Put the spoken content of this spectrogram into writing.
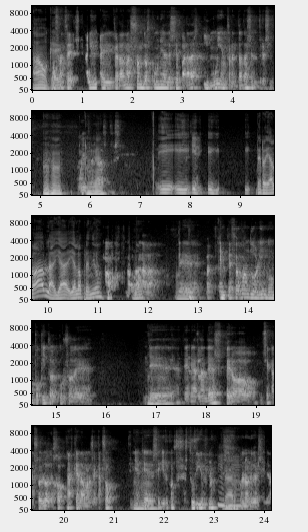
Ah, ok. O francés. pero además son dos comunidades separadas y muy enfrentadas entre sí. Muy enfrentadas entre sí. Y, y, y, pero ya lo habla, ya, ya lo aprendió. No, no, no, nada. Eh, empezó con Duolingo un poquito el curso de, de, neerlandés, pero se cansó y lo dejó. Más que nada, bueno, se cansó. Tenía que seguir con sus estudios, ¿no? Con la universidad.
